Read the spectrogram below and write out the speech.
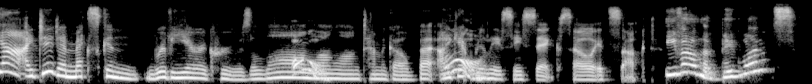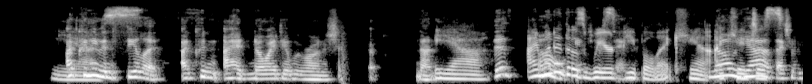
Yeah, I did a Mexican Riviera cruise a long, oh. long, long time ago, but I get oh. really seasick, so it sucked. Even on the big ones? Yes. I couldn't even feel it. I couldn't, I had no idea we were on a ship. None. Yeah. This, I'm oh, one of oh, those weird people that can't. No, I can't yeah, just, I can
